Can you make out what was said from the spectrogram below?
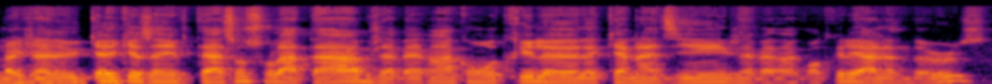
Que j'avais eu quelques invitations sur la table. J'avais rencontré le, le Canadien, j'avais rencontré les Islanders.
